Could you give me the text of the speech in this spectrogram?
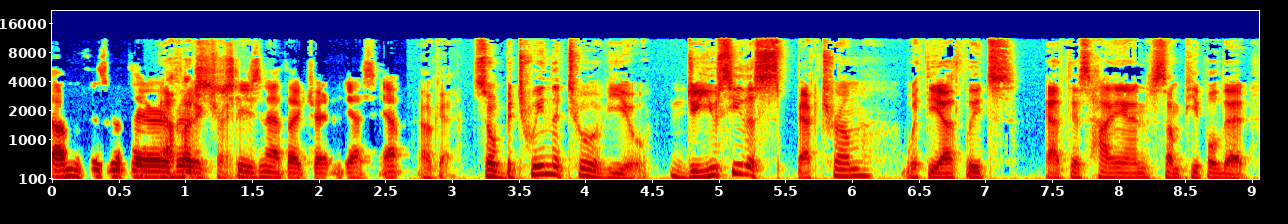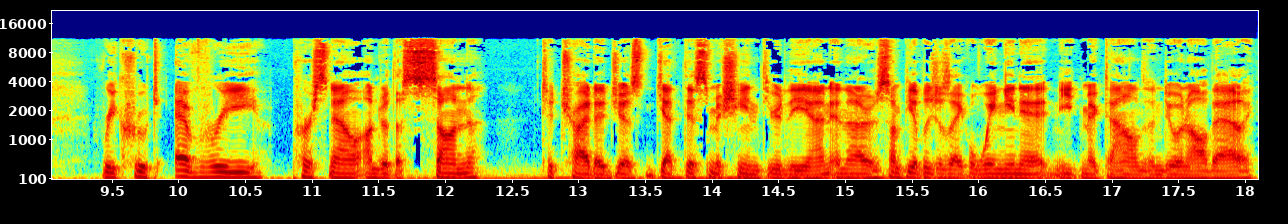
I'm a physical therapist. She's an athletic trainer. Yes. Yep. Okay. So between the two of you, do you see the spectrum with the athletes at this high end? Some people that recruit every personnel under the sun to try to just get this machine through the end. And there are some people just like winging it and eating McDonald's and doing all that. Like,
